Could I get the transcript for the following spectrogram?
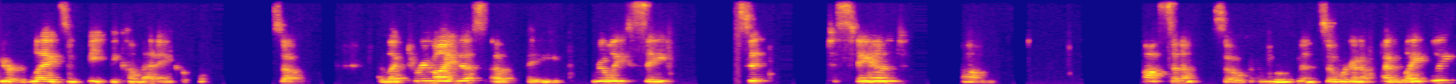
your legs and feet become that anchor point. So I'd like to remind us of a really safe sit to stand um, asana, so movement. So we're gonna, I lightly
